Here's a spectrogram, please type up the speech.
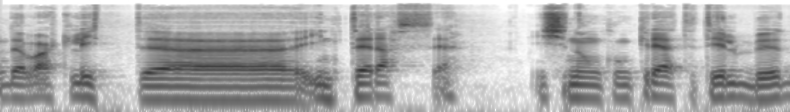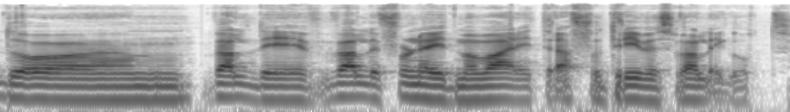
det har vært litt interesse ikke noen konkrete tilbud, og um, veldig, veldig fornøyd med å være i treff og trives veldig godt.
